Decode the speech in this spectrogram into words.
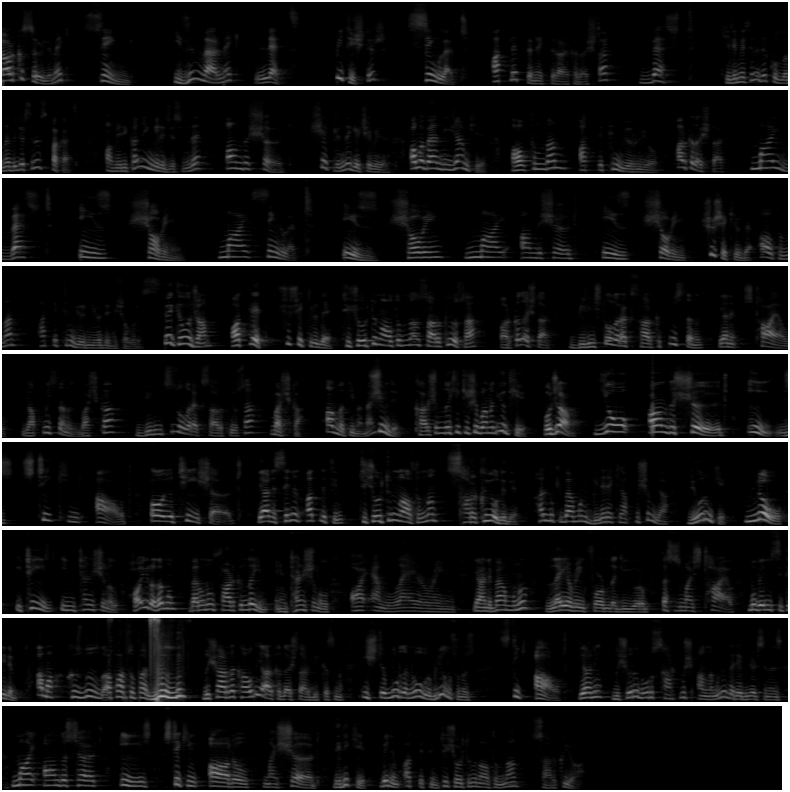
Şarkı söylemek sing. İzin vermek let. Bitiştir singlet. Atlet demektir arkadaşlar. Vest kelimesini de kullanabilirsiniz fakat Amerikan İngilizcesinde undershirt şeklinde geçebilir. Ama ben diyeceğim ki altımdan atletim görünüyor. Arkadaşlar my vest is showing. My singlet is showing. My undershirt is showing. Şu şekilde altından atletim görünüyor demiş oluruz. Peki hocam atlet şu şekilde tişörtün altından sarkıyorsa arkadaşlar bilinçli olarak sarkıtmışsanız yani style yapmışsanız başka, bilinçsiz olarak sarkıyorsa başka. Anlatayım hemen. Şimdi karşımdaki kişi bana diyor ki hocam your undershirt is sticking out or your t-shirt. Yani senin atletin tişörtünün altından sarkıyor dedi. Halbuki ben bunu bilerek yapmışım ya. Diyorum ki no it is intentional. Hayır adamım ben onun farkındayım. Intentional. I am layering. Yani ben bunu layering formda giyiyorum. This is my style. Bu benim stilim. Ama hızlı hızlı apar topar giyindim. Dışarıda kaldı ya arkadaşlar bir kısmı. İşte burada ne olur biliyor musunuz? Stick out yani dışarı doğru sarkmış anlamını verebilirsiniz. My undershirt is sticking out of my shirt. Dedi ki benim atletim tişörtümün altından sarkıyor.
